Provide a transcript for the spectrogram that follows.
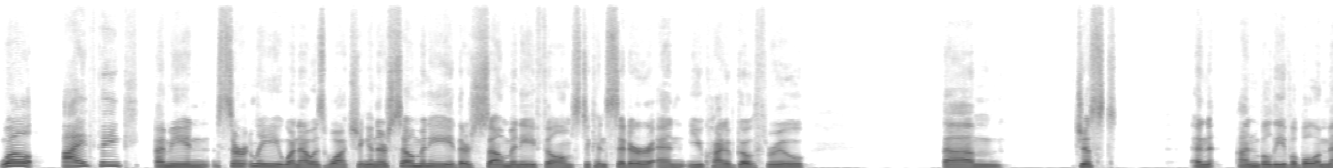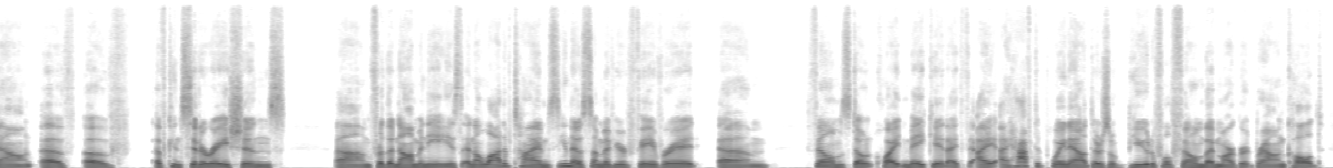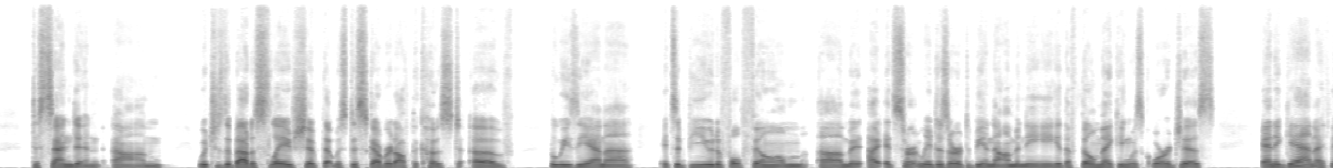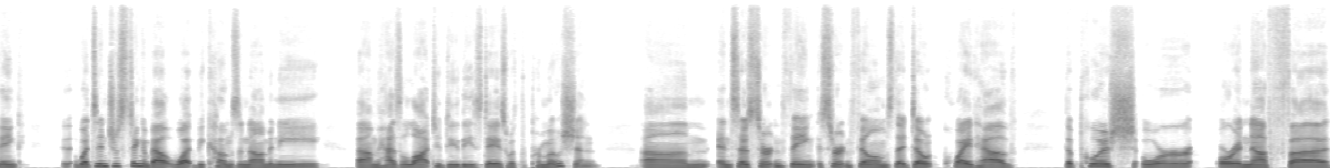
Well, I think, I mean, certainly when I was watching, and there's so many, there's so many films to consider, and you kind of go through um, just an unbelievable amount of of of considerations um, for the nominees, and a lot of times, you know, some of your favorite um, films don't quite make it. I, I, I have to point out there's a beautiful film by Margaret Brown called Descendant, um, which is about a slave ship that was discovered off the coast of Louisiana. It's a beautiful film. Um, it, it certainly deserved to be a nominee. The filmmaking was gorgeous. And again, I think what's interesting about what becomes a nominee um, has a lot to do these days with the promotion. Um, and so certain thing, certain films that don't quite have the push or or enough, uh,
